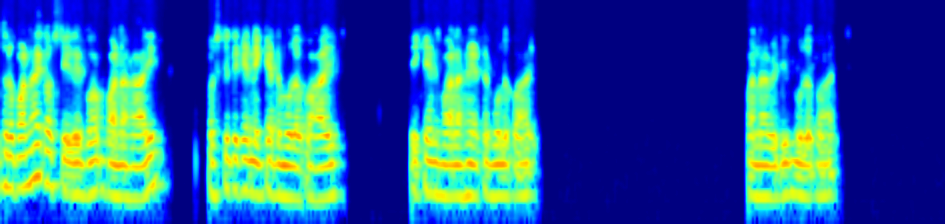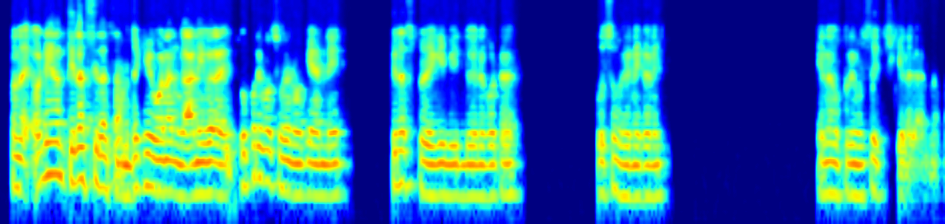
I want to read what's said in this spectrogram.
උතර 50යි cos theta ගොම් 50යි cos theta කියන්නේ 1ට මුල 5යි. ඒ කියන්නේ 50ට මුල 5යි. 50 වැඩි මුල 5යි. හොඳයි. ඔන්න එහෙනම් තිරස් තිරස් සමත කියවනම් ගාන ඉවරයි. උපරිම උස වෙනවා කියන්නේ තිරස් ප්‍රවේගී බිඳු වෙනකොට උස වෙන එකනේ. එන උපරිම උස h කියලා ගන්නවා.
